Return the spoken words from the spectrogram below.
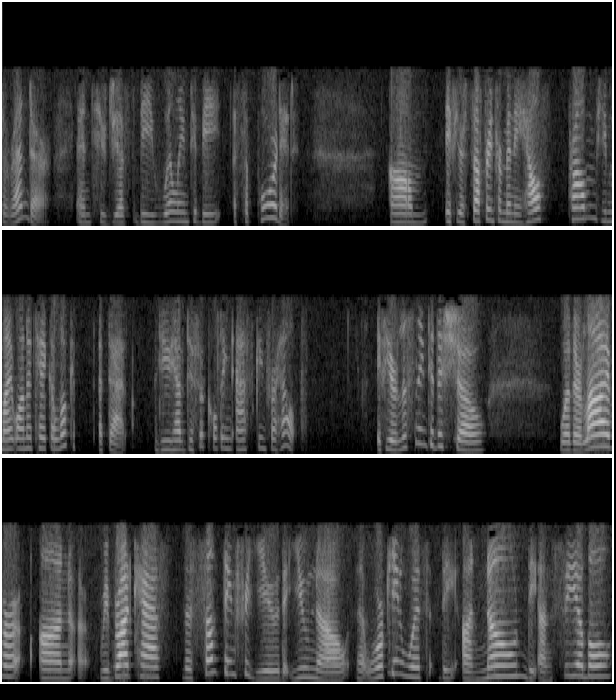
surrender and to just be willing to be supported um, if you're suffering from any health problems, you might want to take a look at, at that. Do you have difficulty in asking for help? If you're listening to this show, whether live or on rebroadcast, there's something for you that you know that working with the unknown, the unseeable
